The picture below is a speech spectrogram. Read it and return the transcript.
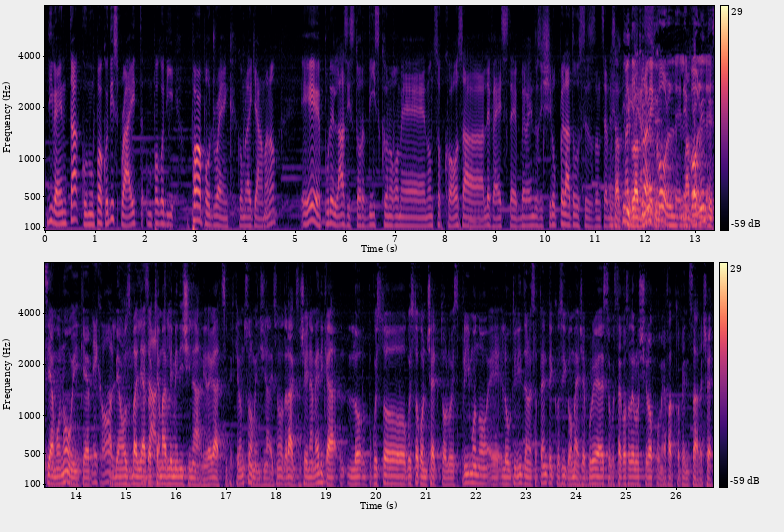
diventa con un poco di Sprite, un poco di purple drink, come la chiamano. E pure là si stordiscono come non so cosa alle feste, bevendosi sciroppo e la tosse sostanzialmente. Esatto, Ma quindi probabilmente, le colle, le ma colle. probabilmente siamo noi che abbiamo sbagliato esatto. a chiamarli medicinali, ragazzi, perché non sono medicinali, sono drugs. Cioè in America lo- questo, questo concetto lo esprimono e lo utilizzano esattamente così com'è. Cioè pure adesso questa cosa dello sciroppo mi ha fatto pensare, cioè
